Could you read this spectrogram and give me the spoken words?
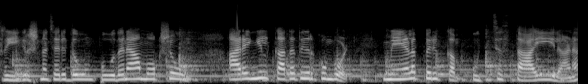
ശ്രീകൃഷ്ണചരിതവും പൂതനാമോക്ഷവും അരങ്ങിൽ കഥ തീർക്കുമ്പോൾ മേളപ്പെരുക്കം ഉച്ചസ്ഥായിയിലാണ്.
